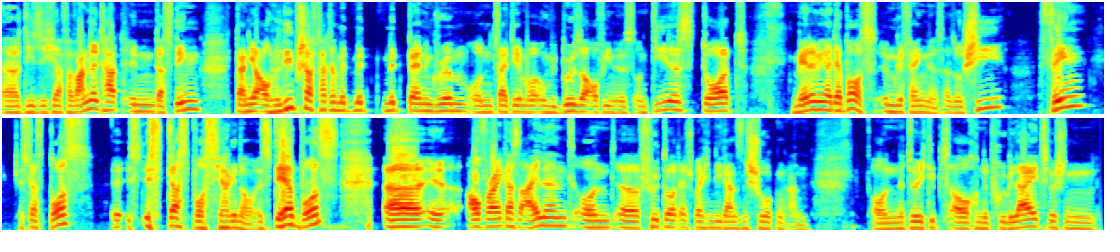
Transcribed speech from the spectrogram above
Äh, die sich ja verwandelt hat in das Ding, dann ja auch eine Liebschaft hatte mit, mit, mit Ben Grimm und seitdem aber irgendwie böse auf ihn ist. Und die ist dort mehr oder weniger der Boss im Gefängnis. Also She Thing ist das Boss, äh, ist, ist das Boss, ja genau, ist der Boss äh, auf Rikers Island und äh, führt dort entsprechend die ganzen Schurken an. Und natürlich gibt es auch eine Prügelei zwischen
